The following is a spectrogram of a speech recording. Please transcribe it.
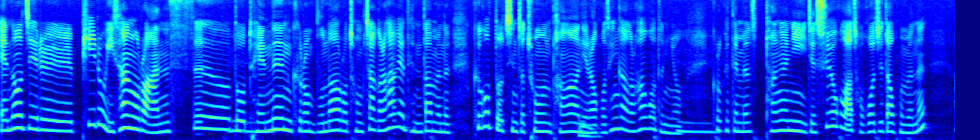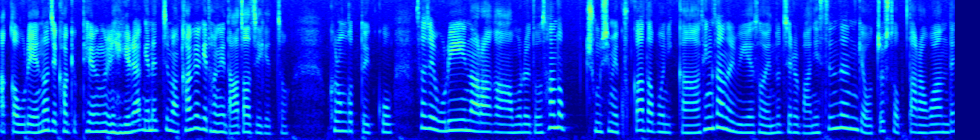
에너지를 필요 이상으로 안 쓰도 음. 되는 그런 문화로 정착을 하게 된다면은 그것도 진짜 좋은 방안이라고 생각을 하거든요. 음. 그렇게 되면 당연히 이제 수요가 적어지다 보면은 아까 우리 에너지 가격 대응을 얘기를 하긴 했지만 가격이 당연히 낮아지겠죠. 그런 것도 있고 사실 우리나라가 아무래도 산업 중심의 국가다 보니까 생산을 위해서 에너지를 많이 쓰는 게 어쩔 수 없다라고 하는데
